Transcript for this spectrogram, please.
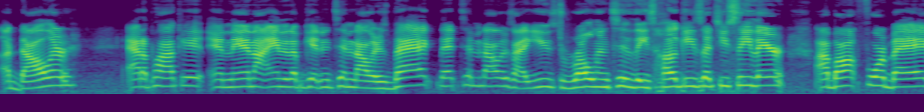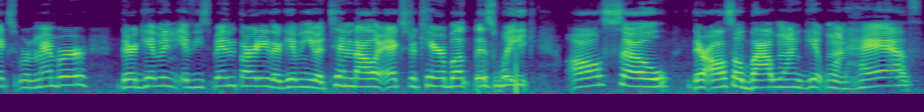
a dollar out of pocket and then I ended up getting $10 back. That $10 I used to roll into these Huggies that you see there. I bought four bags. Remember, they're giving if you spend 30, they're giving you a $10 extra care buck this week. Also, they're also buy one get one half.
